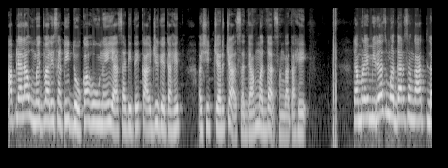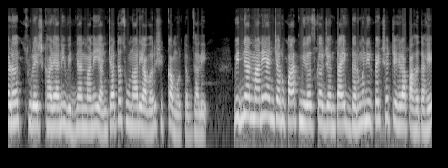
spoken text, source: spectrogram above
आपल्याला उमेदवारीसाठी धोका होऊ नये यासाठी ते काळजी घेत आहेत अशी चर्चा सध्या मतदारसंघात आहे. त्यामुळे मिरज मतदारसंघात लढत सुरेश खाडे आणि विज्ञान माने यांच्यातच होणार यावर शिक्कामोर्तब झाले. विज्ञान माने यांच्या रूपात मिरजकर जनता एक धर्मनिरपेक्ष चेहरा पाहत आहे.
